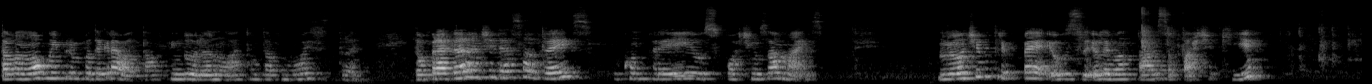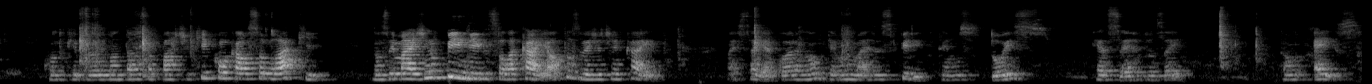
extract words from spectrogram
tava mó ruim pra eu poder gravar. Eu tava pendurando lá, então tava mó estranho. Então, pra garantir dessa vez, eu comprei os portinhos a mais. No meu antigo tripé, eu, eu levantava essa parte aqui. Quando quebrou, eu levantava essa parte aqui e colocava o celular aqui. Então você imagina o perigo se ela cair. Altas vezes já tinha caído. Mas isso aí, agora não temos mais esse perigo. Temos dois reservas aí. Então é isso.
